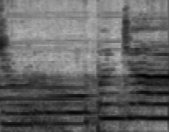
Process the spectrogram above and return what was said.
juru penjara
